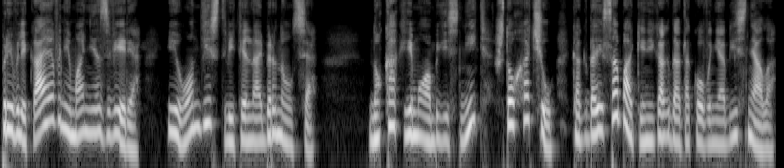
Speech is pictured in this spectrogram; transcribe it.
привлекая внимание зверя, и он действительно обернулся. Но как ему объяснить, что хочу, когда и собаке никогда такого не объясняла?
